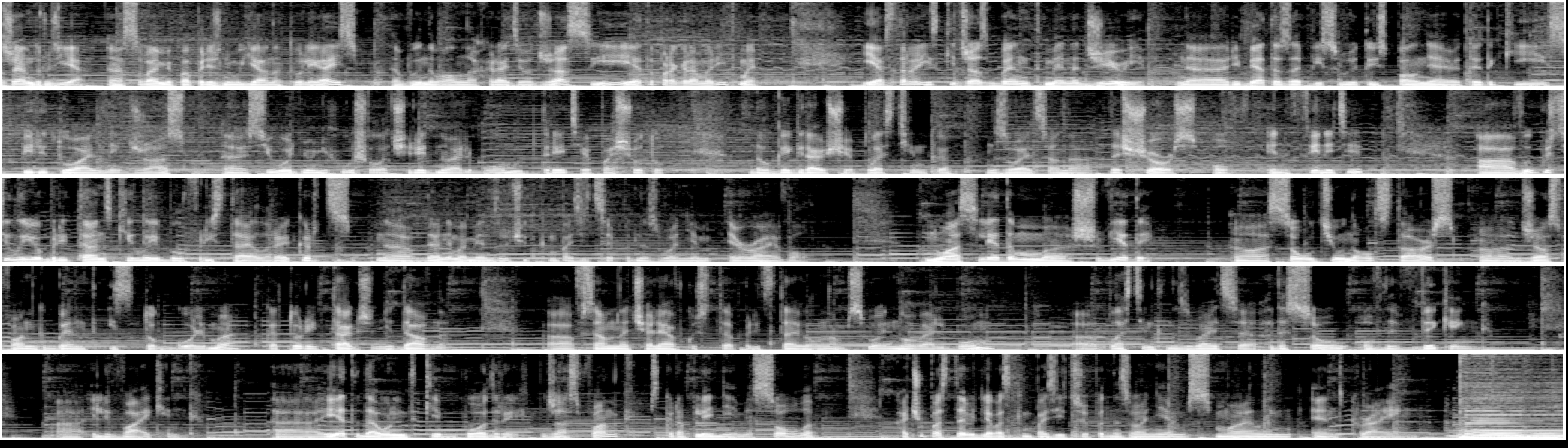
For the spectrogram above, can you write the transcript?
Продолжаем, друзья. С вами по-прежнему я, Анатолий Айс. Вы на волнах радио джаз, и это программа «Ритмы». И австралийский джаз-бенд Menagerie. Ребята записывают и исполняют эдакий спиритуальный джаз. Сегодня у них вышел очередной альбом, третья по счету долгоиграющая пластинка. Называется она The Shores of Infinity. А выпустил ее британский лейбл Freestyle Records. В данный момент звучит композиция под названием Arrival. Ну а следом шведы Soul Tune All Stars, uh, джаз-фанк бенд из Стокгольма, который также недавно, uh, в самом начале августа, представил нам свой новый альбом. Пластинка называется The Soul of the Viking или Viking. И это довольно-таки бодрый джаз-фанк с краплениями соло. Хочу поставить для вас композицию под названием Smiling and Crying.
